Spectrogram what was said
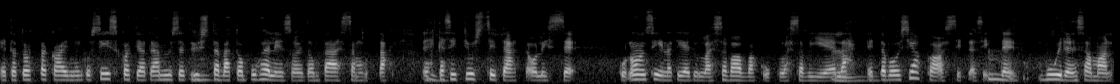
että totta kai niin kuin siskot ja tämmöiset mm. ystävät on puhelinsoiton päässä, mutta mm. ehkä sitten just sitä, että olisi se, kun on siinä tietynlaisessa vauvakuplassa vielä, mm. että voisi jakaa sitä sitten mm. muiden saman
